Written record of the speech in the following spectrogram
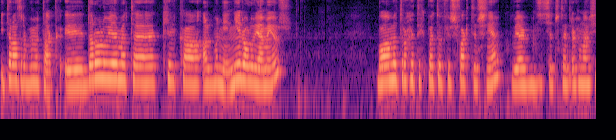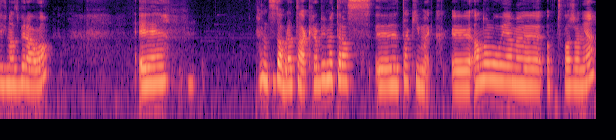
I teraz robimy tak. Yy, dorolujemy te kilka, albo nie, nie rolujemy już. Bo mamy trochę tych petów już faktycznie. Jak widzicie, tutaj trochę nam się ich nazbierało. Yy, więc dobra, tak, robimy teraz y, taki myk. Y, anulujemy odtwarzanie.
